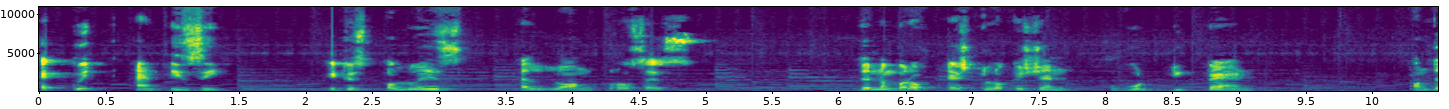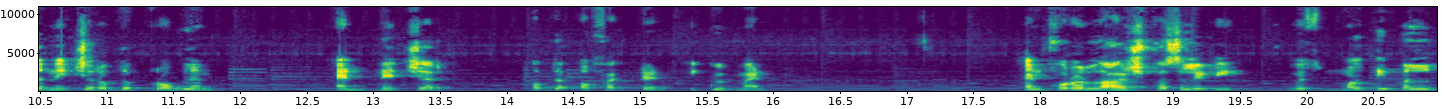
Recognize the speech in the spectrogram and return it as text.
a quick and easy. It is always a long process. The number of test location would depend on the nature of the problem and nature of the affected equipment. And for a large facility with multiple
